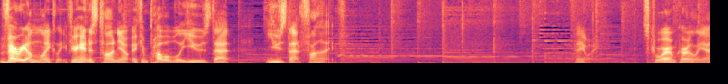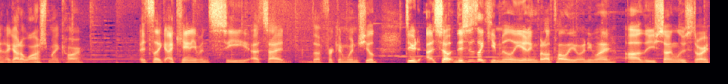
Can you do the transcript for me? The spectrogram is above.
very unlikely. If your hand is Tanya, it can probably use that, use that five. Anyway, it's where I'm currently at. I gotta wash my car. It's like I can't even see outside the freaking windshield. Dude, uh, so this is like humiliating, but I'll tell you anyway. Uh, the Yusong Liu story.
